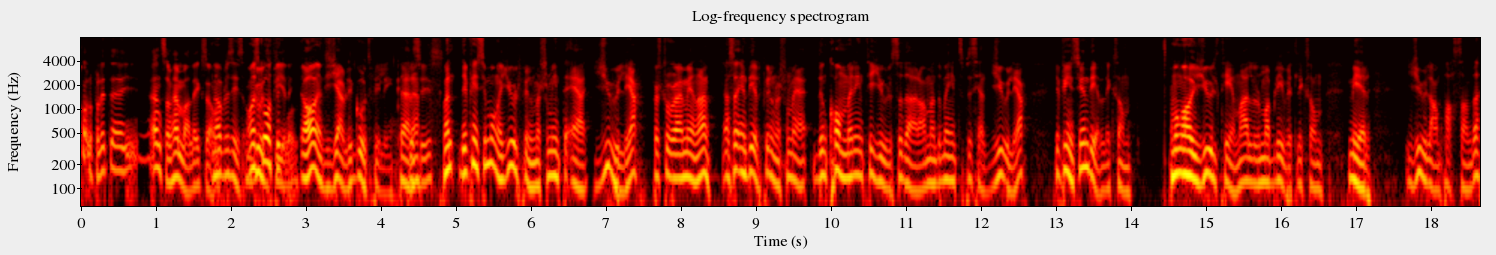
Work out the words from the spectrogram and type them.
kolla på lite ensam hemma liksom. Ja precis. Om Good feeling. Ja, en jävligt god feeling. Det är det. Precis. Men det finns ju många julfilmer som inte är juliga. Förstår du vad jag menar? Alltså en del filmer som är, de kommer in till jul sådär, men de är inte speciellt juliga. Det finns ju en del liksom. Många har ju jultema, eller de har blivit liksom mer julanpassande.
